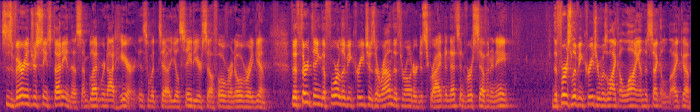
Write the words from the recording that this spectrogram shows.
This is very interesting studying this. I'm glad we're not here, is what uh, you'll say to yourself over and over again. The third thing, the four living creatures around the throne are described, and that's in verse 7 and 8. The first living creature was like a lion, the second, like a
